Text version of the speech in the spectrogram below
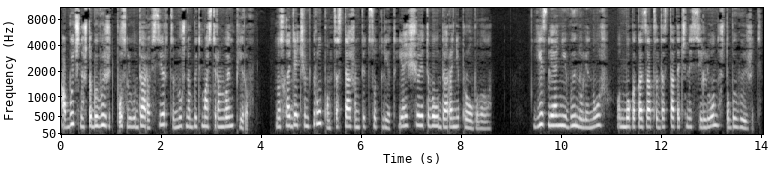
Обычно, чтобы выжить после удара в сердце, нужно быть мастером вампиров. Но с ходячим трупом со стажем 500 лет я еще этого удара не пробовала. Если они вынули нож, он мог оказаться достаточно силен, чтобы выжить.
